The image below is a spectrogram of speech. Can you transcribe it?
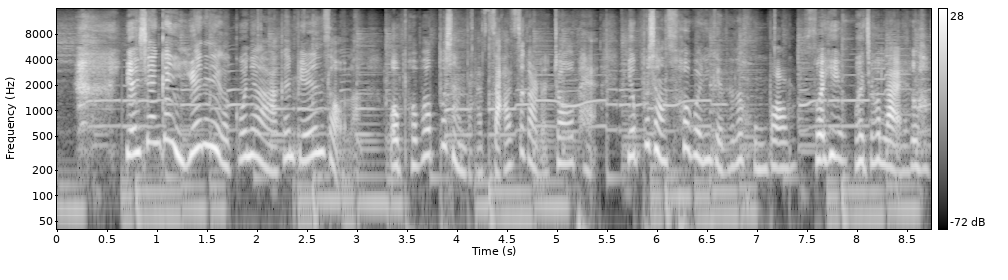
原先跟你约的那个姑娘啊，跟别人走了。”我婆婆不想打砸自个儿的招牌，也不想错过你给她的红包，所以我就来了。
